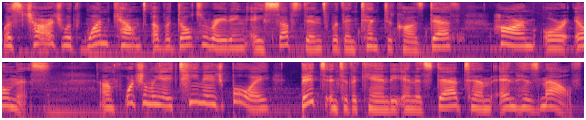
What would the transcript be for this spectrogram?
was charged with one count of adulterating a substance with intent to cause death, harm, or illness. Unfortunately, a teenage boy bit into the candy and it stabbed him in his mouth.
